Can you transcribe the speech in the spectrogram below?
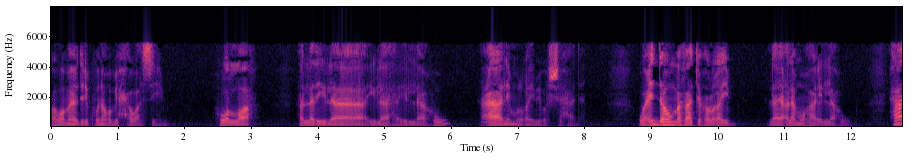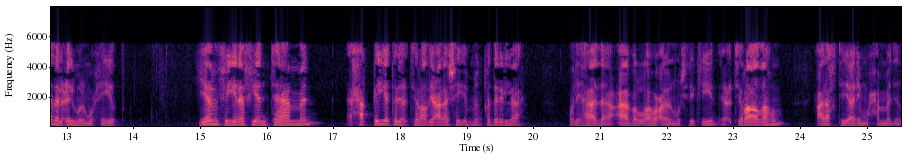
وهو ما يدركونه بحواسهم. هو الله الذي لا إله إلا هو عالم الغيب والشهادة. وعنده مفاتح الغيب لا يعلمها إلا هو. هذا العلم المحيط ينفي نفيا تاما أحقية الاعتراض على شيء من قدر الله ولهذا عاب الله على المشركين اعتراضهم على اختيار محمد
